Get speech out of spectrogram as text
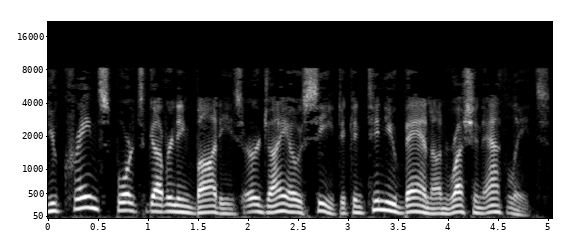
Ukraine sports governing bodies urge IOC to continue ban on Russian athletes.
